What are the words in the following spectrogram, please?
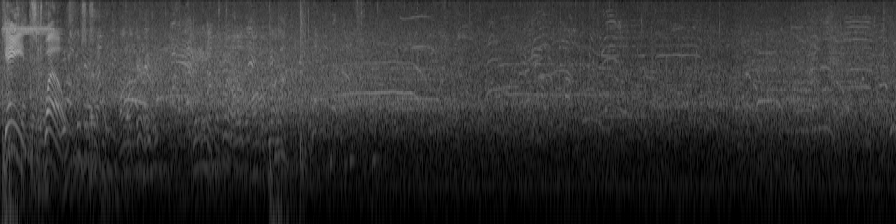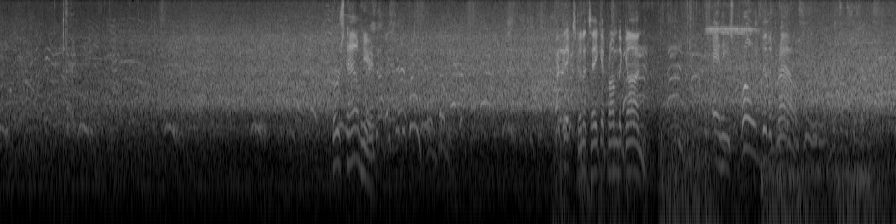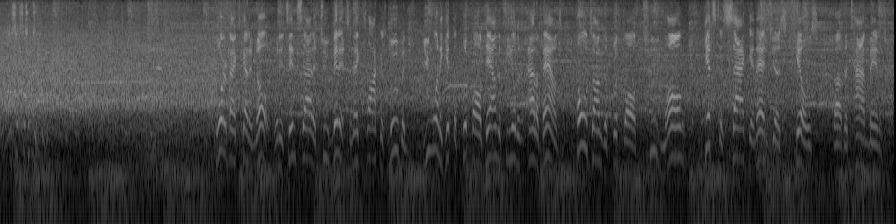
Gains 12. First down here. Vick's going to take it from the gun. And he's thrown to the ground. Quarterback's got to know when it's inside of two minutes and that clock is moving, you want to get the football down the field and out of bounds. Holds on to the football too long, gets the sack, and that just kills uh, the time management.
